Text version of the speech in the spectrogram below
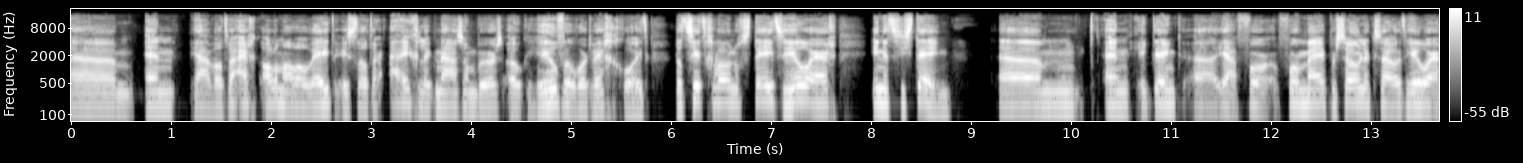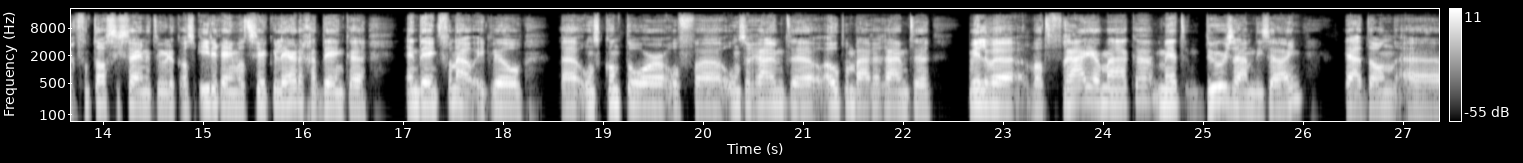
Um, en ja, wat we eigenlijk allemaal wel weten is dat er eigenlijk na zo'n beurs ook heel veel wordt weggegooid. Dat zit gewoon nog steeds heel erg in het systeem. Um, en ik denk, uh, ja, voor, voor mij persoonlijk zou het heel erg fantastisch zijn natuurlijk als iedereen wat circulairder gaat denken. En denkt van nou, ik wil uh, ons kantoor of uh, onze ruimte, openbare ruimte, willen we wat fraaier maken met duurzaam design ja, dan, uh,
